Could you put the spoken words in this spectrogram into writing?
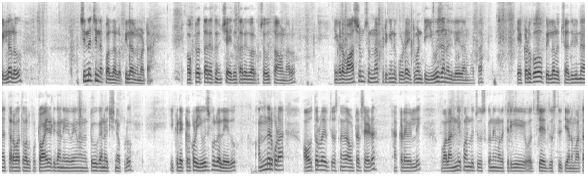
పిల్లలు చిన్న చిన్న పల్లలు పిల్లలు అనమాట ఒకటో తరగతి నుంచి ఐదో తరగతి వరకు చదువుతూ ఉన్నారు. ఇక్కడ వాష్రూమ్స్ ఉన్నప్పటికీ కూడా ఎటువంటి యూజ్ అనేది లేదనమాట ఎక్కడికో పిల్లలు చదివిన తర్వాత వాళ్ళకు టాయిలెట్ కానీ ఏమైనా టూ కానీ వచ్చినప్పుడు ఇక్కడ ఎక్కడ కూడా యూజ్ఫుల్గా లేదు. అందరూ కూడా అవతల వైపు చూస్తున్నారు కదా అవుటర్ సైడ్ అక్కడ వెళ్ళి వాళ్ళన్ని పనులు చూసుకొని మళ్ళీ తిరిగి వచ్చే దుస్థితి అనమాట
